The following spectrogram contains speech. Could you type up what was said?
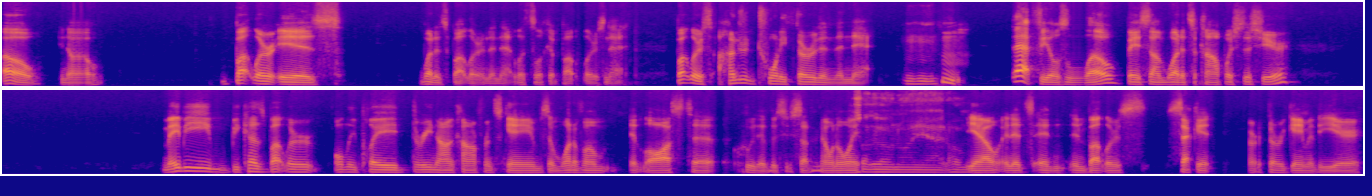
"Oh, you know, Butler is what is Butler in the net? Let's look at Butler's net. Butler's 123rd in the net. Mm-hmm. That feels low based on what it's accomplished this year. Maybe because Butler only played three non-conference games and one of them it lost to who they lose to Southern Illinois. Southern Illinois, yeah, at home. you know, and it's in in Butler's second or third game of the year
